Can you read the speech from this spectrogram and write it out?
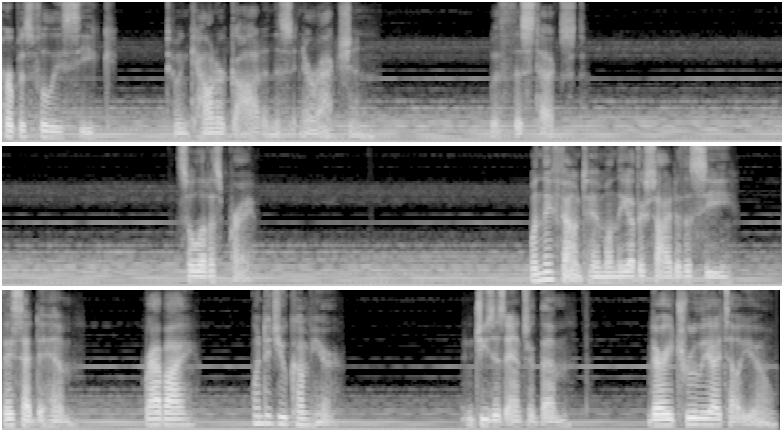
purposefully seek to encounter God in this interaction with this text. So let us pray. When they found him on the other side of the sea, they said to him, Rabbi, when did you come here? Jesus answered them, Very truly I tell you,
